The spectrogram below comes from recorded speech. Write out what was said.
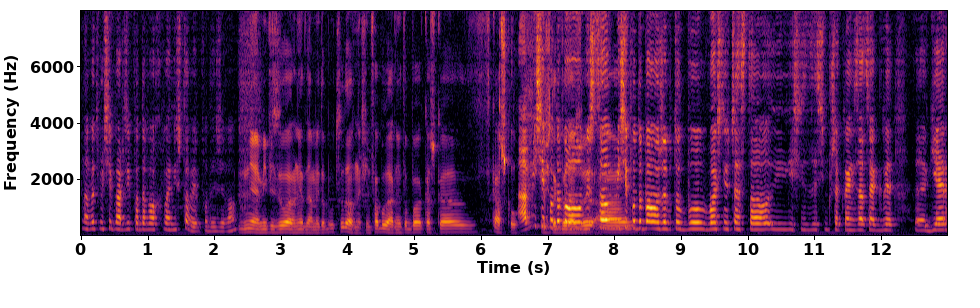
nawet mi się bardziej podobał chyba niż Tobie, podejrzewam. Nie, mi wizualnie dla mnie to był cudowny film. Fabularnie to była kaszka z kaszką. A mi się tak podobało, wyrażę, wiesz co, a- mi się podobało, że to było właśnie często, jeśli jeśli przy ekranizacjach gry, e, gier,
